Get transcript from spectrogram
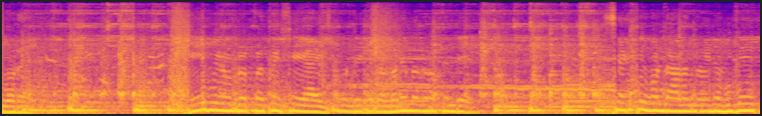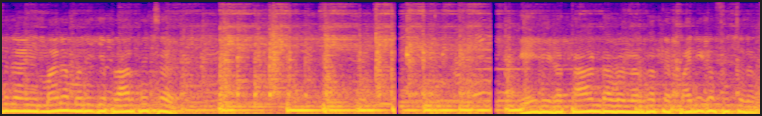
ശരീര ദേവികളുടെ പ്രത്യക്ഷയായി കൊണ്ടിരിക്കുന്ന ശക്തി കൊണ്ടാണ് ഇതിന്റെ വിജയത്തിനായി മനമൊരുക്കി പ്രാർത്ഥിച്ച് ദേവിയുടെ താണ്ഡവ നൃത്തത്തെ പരിഹസിച്ചതും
